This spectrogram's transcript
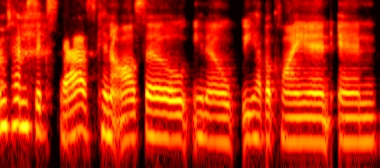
sometimes success can also, you know, we have a client and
